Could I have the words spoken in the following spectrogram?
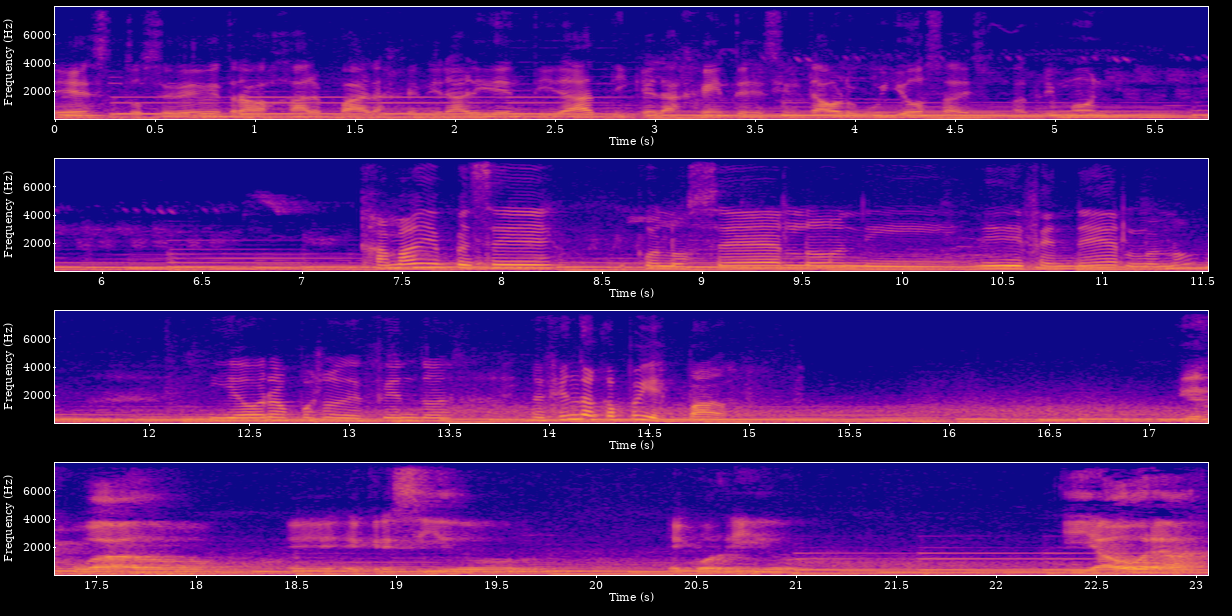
Esto se debe trabajar para generar identidad y que la gente se sienta orgullosa de su patrimonio. Jamás empecé conocerlo ni, ni defenderlo, ¿no? Y ahora pues lo defiendo, defiendo a capa y espada. Yo he jugado, he crecido, he corrido y ahora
